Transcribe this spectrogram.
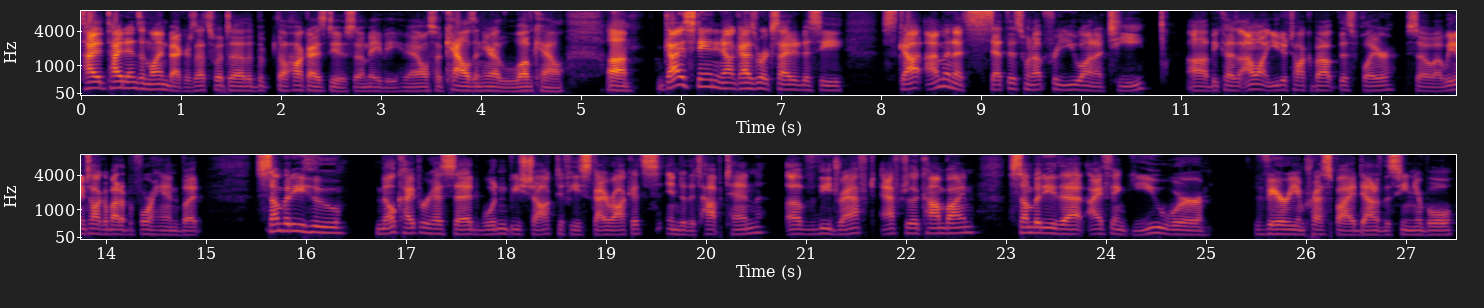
tight, tight ends and linebackers. That's what uh, the, the Hawkeyes do. So maybe. also, Cal's in here. I love Cal. Uh, guys standing out, guys we're excited to see. Scott, I'm going to set this one up for you on a tee uh, because I want you to talk about this player. So uh, we didn't talk about it beforehand, but somebody who Mel Kiper has said wouldn't be shocked if he skyrockets into the top 10 of the draft after the combine. Somebody that I think you were very impressed by down at the Senior Bowl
